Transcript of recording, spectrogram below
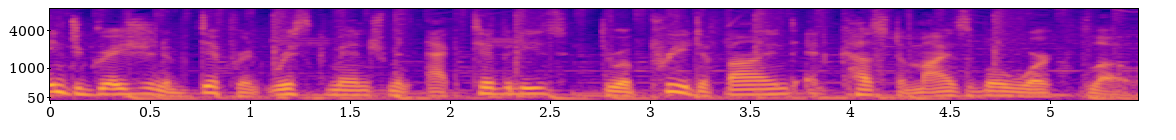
integration of different risk management activities through a predefined and customizable workflow.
